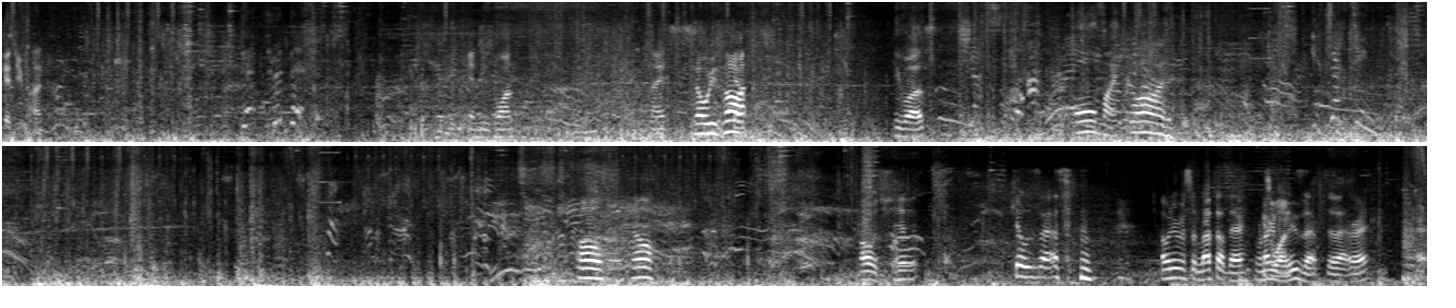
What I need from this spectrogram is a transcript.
Get you behind. Genji's one. Nice. No, he's not. He was. Oh my god. Oh, no. Oh shit. Kill his ass. How many of us are left out there? We're not There's gonna one. lose after that, right? Alright.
